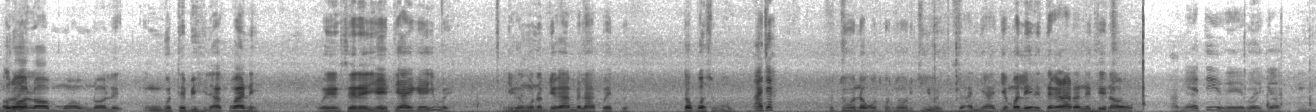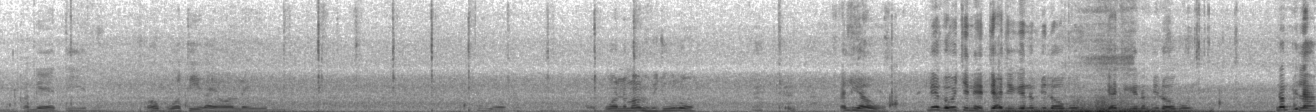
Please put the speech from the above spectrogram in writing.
Kolo amwaun ale ngotebi lakwani. Koek sere yeitiachke iwe. Ikangonamchi kambe lakwet we. Tokwo sukul. Acha. Kutun akot konyor chi we. Sanya chemaleni tekararan neten ao. Kang'eti we boyot. Kang'eti. Kobwoti kaya ale wana mama bijulo aliyawo ne ga wuce ne ta jige nan ya jige nan bila ogun nan bila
